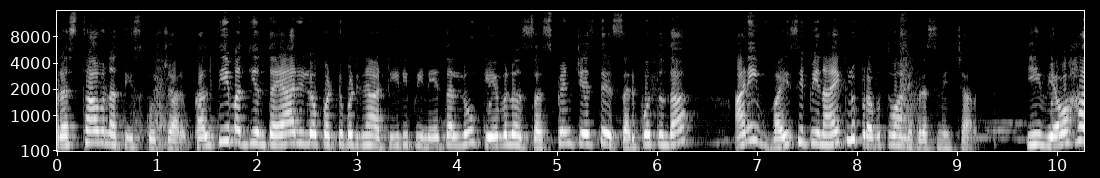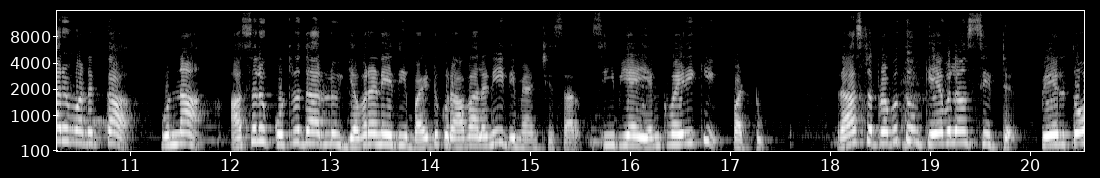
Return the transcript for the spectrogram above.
ప్రస్తావన తీసుకొచ్చారు. కల్తీ మద్యం తయారీలో పట్టుబడిన టీడీపీ నేతలను కేవలం సస్పెండ్ చేస్తే సరిపోతుందా? అని వైసీపీ నాయకులు ప్రభుత్వాన్ని ప్రశ్నించారు. ఈ వ్యవహారం వెనుక ఉన్న అసలు కుట్రదారులు ఎవరనేది బయటకు రావాలని డిమాండ్ చేశారు. సిబిఐ ఎంక్వైరీకి పట్టు. రాష్ట్ర ప్రభుత్వం కేవలం సిట్ పేరుతో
